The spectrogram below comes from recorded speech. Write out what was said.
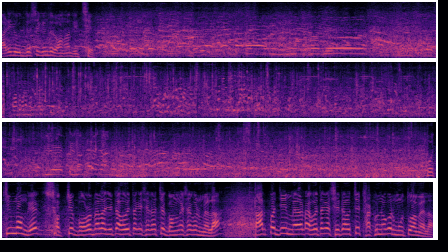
বাড়ির উদ্দেশ্যে কিন্তু রওনা দিচ্ছে। পশ্চিমবঙ্গের সবচেয়ে বড় মেলা যেটা হয়ে থাকে সেটা হচ্ছে গঙ্গাসাগর মেলা। তারপর যেই মেলাটা হয়ে থাকে সেটা হচ্ছে ঠাকুরনগর মতুয়া মেলা।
